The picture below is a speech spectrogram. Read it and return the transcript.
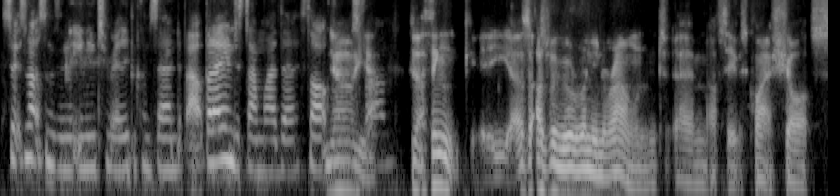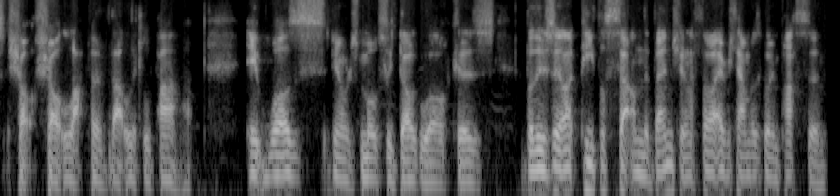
So it's not something that you need to really be concerned about. But I understand where the thought no, comes yeah. from. I think as, as we were running around, um, obviously it was quite a short, short, short lap of that little park. It was, you know, just mostly dog walkers, but there's like people sat on the bench, and I thought every time I was going past them,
